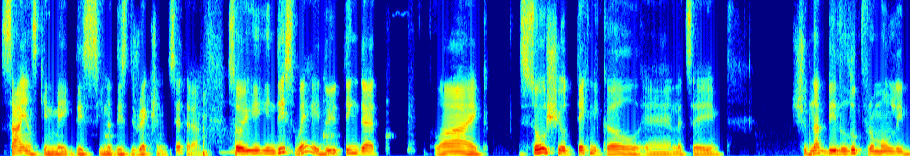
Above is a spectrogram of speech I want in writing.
science can make this in you know, this direction etc so in this way do you think that like socio-technical and let's say should not be looked from only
